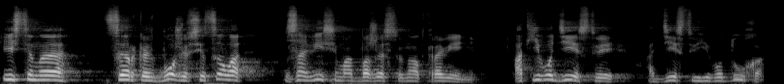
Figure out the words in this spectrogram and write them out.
Истинная Церковь Божия всецело зависима от божественного откровения, от Его действий, от действий Его Духа.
